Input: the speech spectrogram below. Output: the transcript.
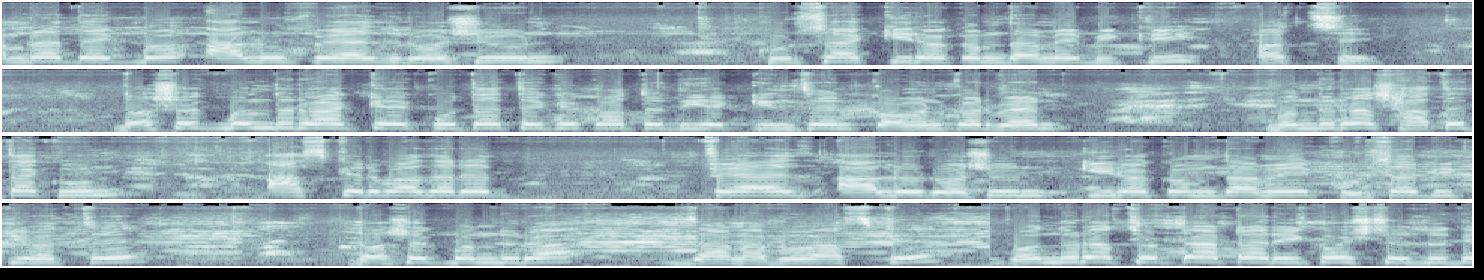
আমরা দেখব আলু, পেঁয়াজ, রসুন খুরসা কীরকম দামে বিক্রি হচ্ছে। দর্শক, বন্ধুরা, কে কোথা থেকে কত দিয়ে কিনছেন কমেন্ট করবেন। বন্ধুরা, সাথে থাকুন। আজকের বাজারে পেঁয়াজ আলু রসুন কীরকম দামে খুরসা বিক্রি হচ্ছে? দর্শক বন্ধুরা জানাব আজকে। বন্ধুরা ছোট্ট একটা রিকোয়েস্ট যদি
